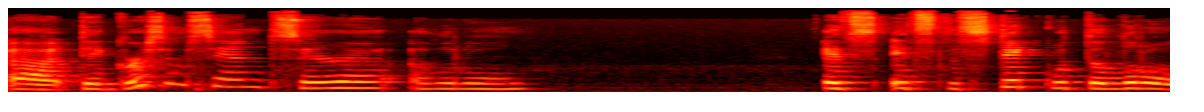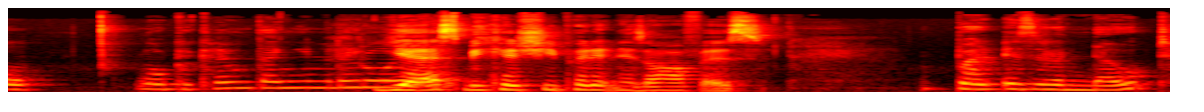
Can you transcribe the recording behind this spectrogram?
uh, did Grissom send Sara a little? It's it's the stick with the little little cocoon thingy in Yes, it? because she put it in his office. but is it a note?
